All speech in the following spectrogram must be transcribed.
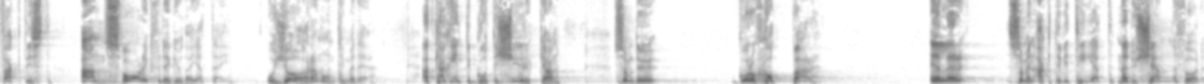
faktiskt ansvarig för det Gud har gett dig och göra någonting med det. Att kanske inte gå till kyrkan som du går och shoppar eller som en aktivitet när du känner för det,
